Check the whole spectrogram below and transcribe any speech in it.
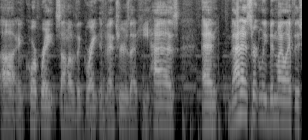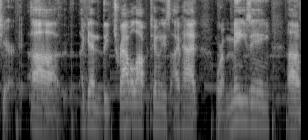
uh, incorporate some of the great adventures that he has, and that has certainly been my life this year. Uh, again, the travel opportunities I've had were amazing. Uh,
